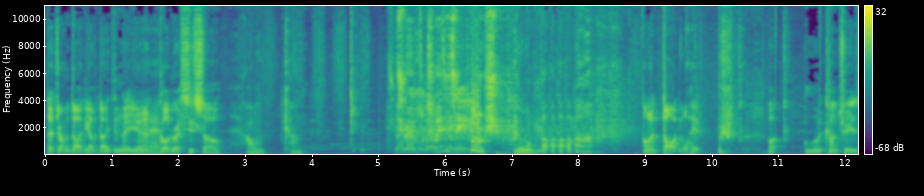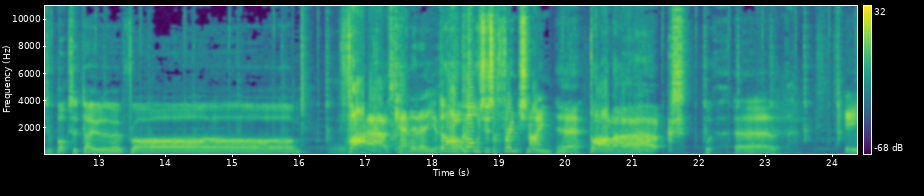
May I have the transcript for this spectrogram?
their drummer died the other day, didn't he? Yeah. Yeah. God rest his soul. Oh, cunt. Treble twenty. I want to dart your head. What, what country is a boxer David from? Fuck! Ah, it's Canada, you. Oh, of course, it's a French name. Yeah. Bollocks. What, uh. Eh?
